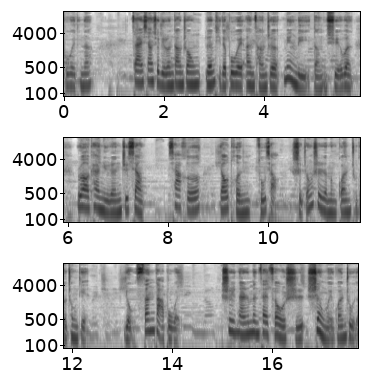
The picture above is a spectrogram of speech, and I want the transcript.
部位的呢？在相学理论当中，人体的部位暗藏着命理等学问。若要看女人之相，下颌、腰臀、足脚，始终是人们关注的重点。有三大部位，是男人们在择偶时甚为关注的，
